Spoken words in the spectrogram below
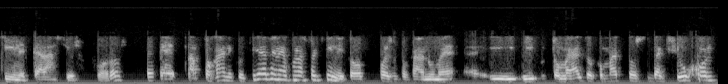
και είναι τεράστιος ο φόρος. Ε, τα φτωχά νοικοκυριά δεν έχουν αυτοκίνητο. Πώς να το κάνουμε; Ε, η, το μεγαλύτερο κομμάτι των συνταξιούχων,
